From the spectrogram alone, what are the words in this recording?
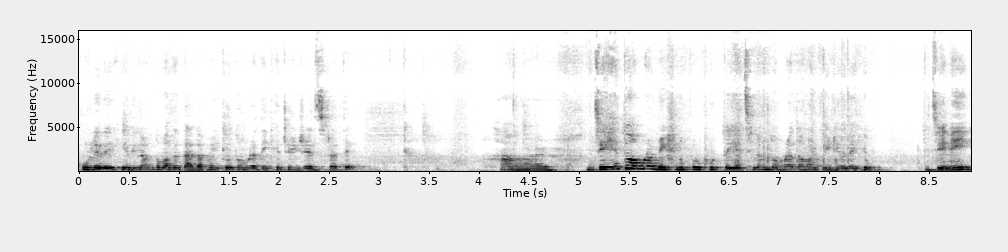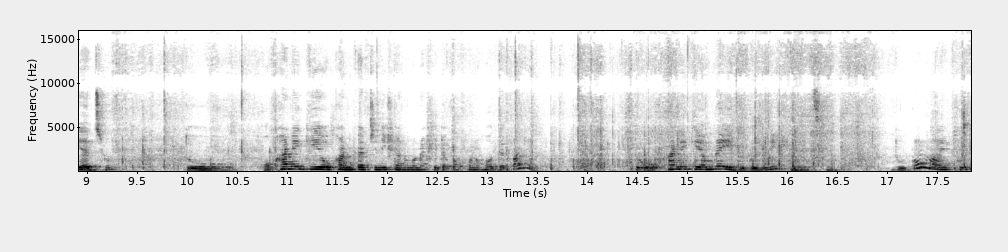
খুলে দেখিয়ে দিলাম। তোমাদের দাদা ভাইকেও তোমরা দেখেছ এই ড্রেসটাতে আর যেহেতু আমরা বিষ্ণুপুর ঘুরতে গেছিলাম, তোমরা তো আমার ভিডিও দেখে জেনেই গেছো। তো ওখানে গিয়ে ওখানকার জিনিস আনব না সেটা কখনো হতে পারে? তো ওখানে গিয়ে আমরা এই দুটো জিনিস নিয়েছি দুটো নয় ঠিক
